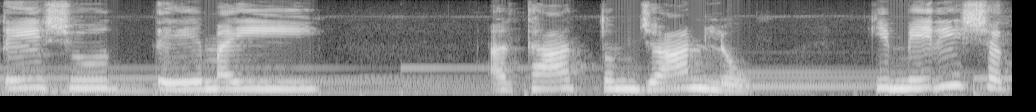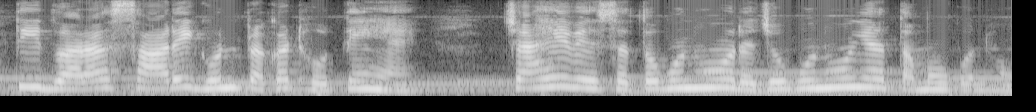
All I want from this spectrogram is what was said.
तेषु ते मयि। अर्थात तुम जान लो कि मेरी शक्ति द्वारा सारे गुण प्रकट होते हैं, चाहे वे सतोगुण हो, रजोगुण हो या तमोगुण हो।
